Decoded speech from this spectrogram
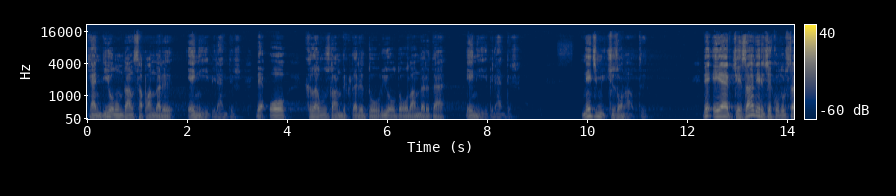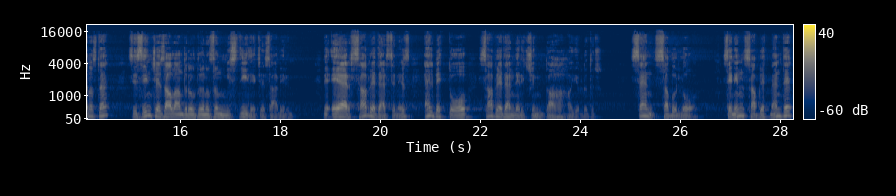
kendi yolundan sapanları en iyi bilendir. Ve O, kılavuzlandıkları doğru yolda olanları da en iyi bilendir. Necm 316 Ve eğer ceza verecek olursanız da, sizin cezalandırıldığınızın misliyle ceza verin. Ve eğer sabrederseniz, elbette o sabredenler için daha hayırlıdır. Sen sabırlı ol. Senin sabretmen de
